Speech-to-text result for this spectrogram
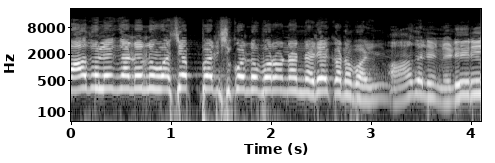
ಮಾದುಲಿಂಗನನ್ನು ವಶಪಡಿಸಿಕೊಂಡು ಬರೋಣ ನಡೆ ಕಣಬಾಯಿ ಆಗಲೇ ನಡೆಯಿರಿ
